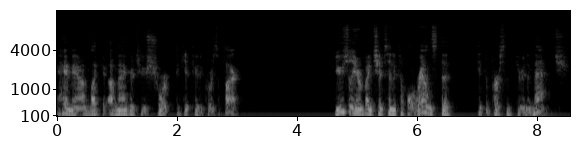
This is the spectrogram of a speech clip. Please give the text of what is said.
hey man, I'm like a mag or two short to get through the course of fire. Usually everybody chips in a couple of rounds to get the person through the match.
